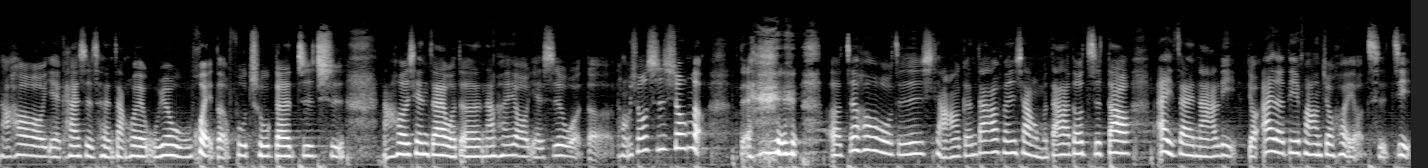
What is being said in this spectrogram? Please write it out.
然后也开始成长，会无怨无悔的付出跟支持，然后现在我的男朋友也是我的同修师兄了。对，呃，最后我只是想要跟大家分享，我们大家都知道，爱在哪里，有爱的地方就会有慈济，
